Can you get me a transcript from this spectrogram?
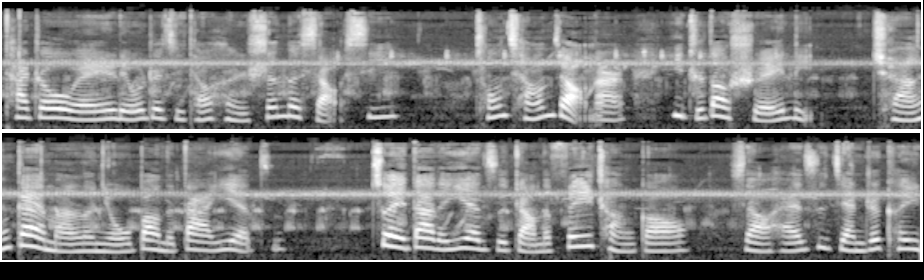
它周围流着几条很深的小溪，从墙角那儿一直到水里，全盖满了牛蒡的大叶子。最大的叶子长得非常高，小孩子简直可以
